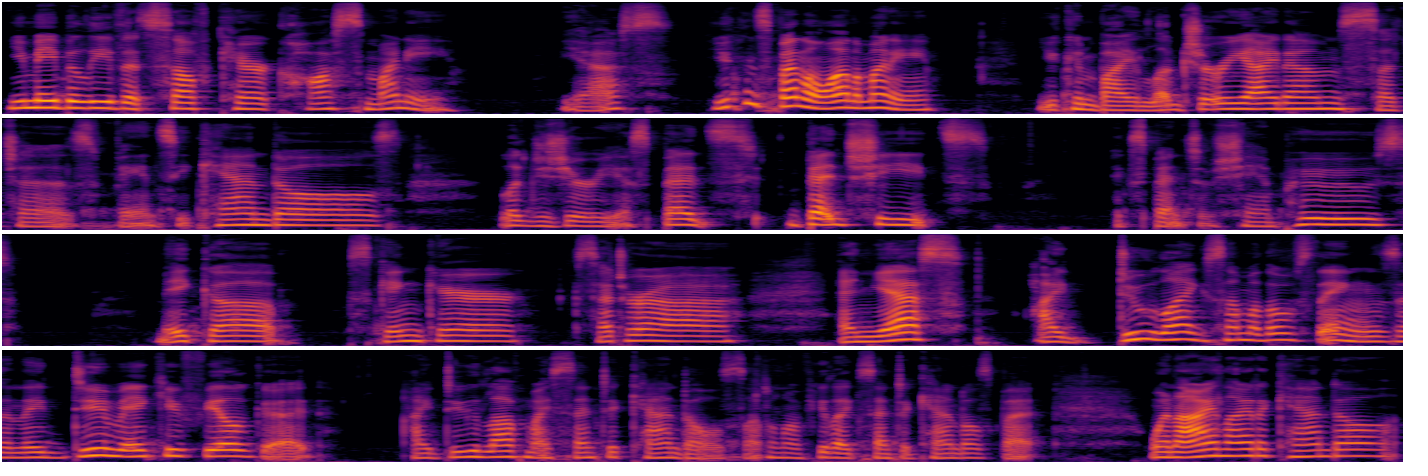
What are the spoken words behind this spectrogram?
You may believe that self care costs money. Yes, you can spend a lot of money. You can buy luxury items such as fancy candles, luxurious beds, bed sheets, expensive shampoos, makeup, skincare, etc. And yes, I do like some of those things and they do make you feel good. I do love my scented candles. I don't know if you like scented candles, but when I light a candle,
